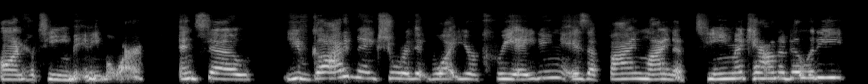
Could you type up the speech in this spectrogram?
on her team anymore. And so you've got to make sure that what you're creating is a fine line of team accountability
